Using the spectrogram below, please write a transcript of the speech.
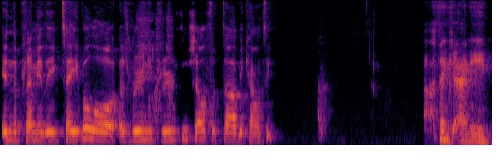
in the Premier League table, or has Rooney proved himself at Derby County? I think any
